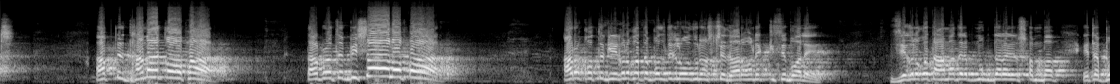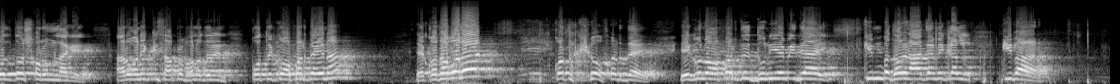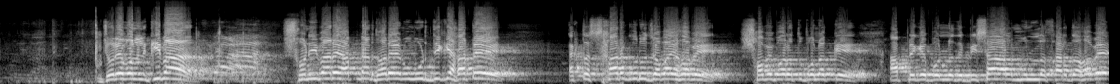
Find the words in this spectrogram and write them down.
আপনি ধামাকা অফার। তারপর হচ্ছে বিশাল অফার। আরও কত কি, এগুলো কথা বলতে গেলে ওদের নষ্ট আরও অনেক কিছু বলে। যেগুলো কথা আমাদের মুখ দ্বারা সম্ভব, এটা বলতেও সরম লাগে। আরও অনেক কিছু আপনি ভালো জানেন। কত কি অফার দেয় না? এ কথা বলে? কত কি অফার দেয়? এগুলো অফার দিয়ে দুনিয়াবি দেয়, কিংবা ধরেন আগামীকাল কি বার জোরে বলেন কি বার শনিবারে আপনার ধরেন উমুর দিকে হাটে একটা সার গরু জবাই হবে সবে বরাত উপলক্ষে। আপনাকে বলল যে বিশাল মূল্য ছাড় দেওয়া হবে,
